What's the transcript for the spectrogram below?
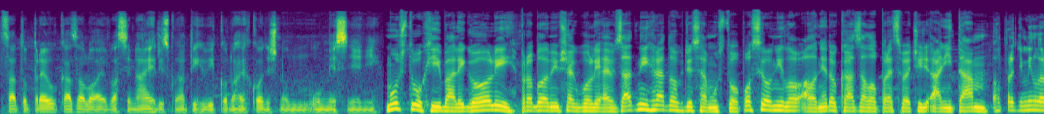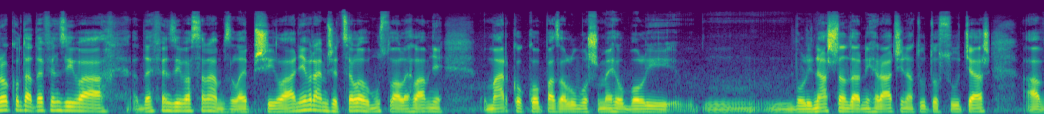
sa to preukázalo aj vlastne na ihrisku, na tých výkonoch aj v konečnom umiestnení. Mužstvu chýbali góly, problémy však boli aj v zadných radoch, kde sa mužstvo posilnilo, ale nedokázalo presvedčiť ani tam. Oproti minulým rokom tá defenzíva, defenzíva sa nám zlepšila. Nevrajím, že celého mužstva, ale hlavne Marko Kopa a Luboš Mehel boli, mm, boli naštandardní hráči na túto súťaž a e,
